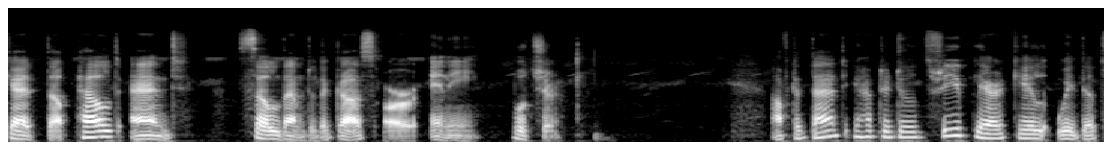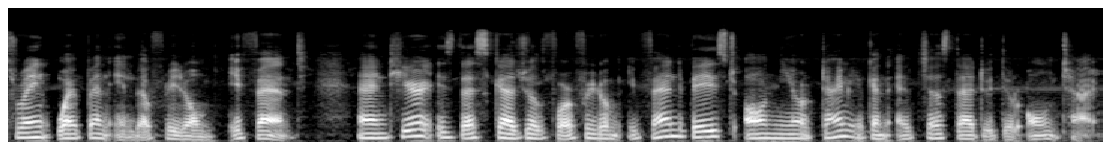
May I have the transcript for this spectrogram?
get the pelt and sell them to the gus or any butcher. After that you have to do three player kill with the throwing weapon in the freedom event. And here is the schedule for freedom event. Based on your time you can adjust that with your own time.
